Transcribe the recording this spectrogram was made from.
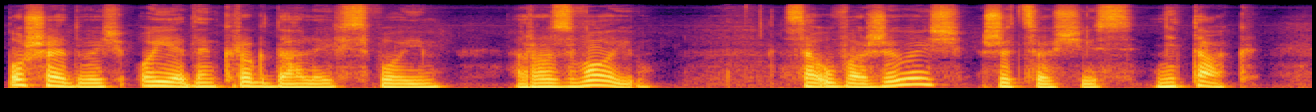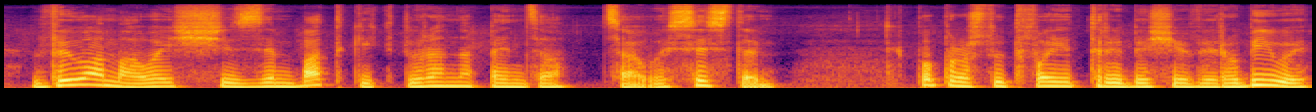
poszedłeś o jeden krok dalej w swoim rozwoju. Zauważyłeś, że coś jest nie tak. Wyłamałeś się z zębatki, która napędza cały system. Po prostu twoje tryby się wyrobiły.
